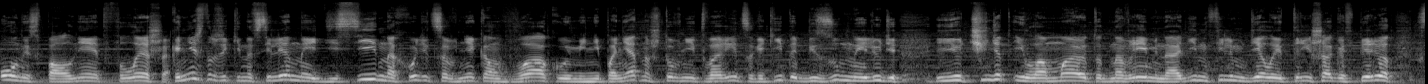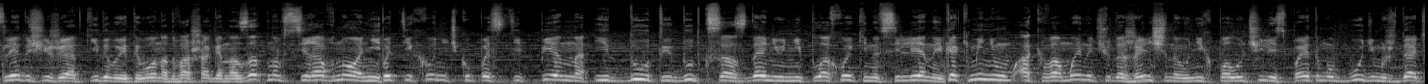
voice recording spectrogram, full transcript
он исполняет Флэша. Конечно же, киновселенная вселенная DC находится в неком вакууме, непонятно, что в ней творится, какие-то безумные люди ее чинят и ломают одновременно. Один фильм делает три шага вперед, следующий же откидывает его на два шага назад, но все равно они потихонечку, постепенно идут, идут к созданию неплохой киновселенной. Как минимум Аквамен и Чудо-женщина у них получились, поэтому будем ждать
